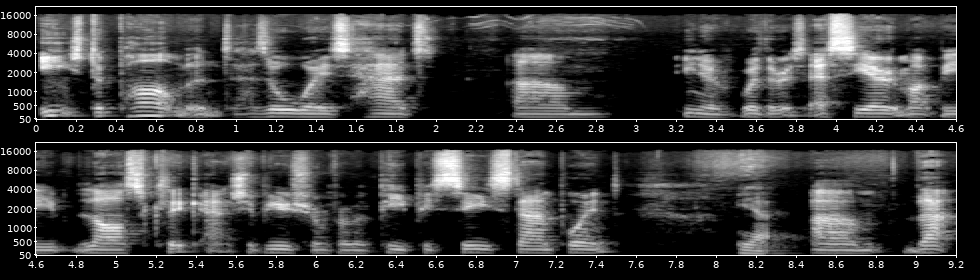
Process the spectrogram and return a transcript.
each department has always had um, you know whether it's SEO, it might be last click attribution from a PPC standpoint. Yeah, um, that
